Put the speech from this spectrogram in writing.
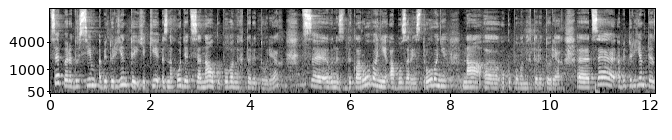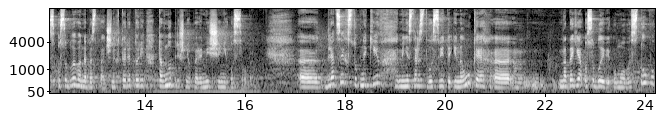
Це передусім абітурієнти, які знаходяться на окупованих територіях. Це вони задекларовані або зареєстровані на е, окупованих територіях. Е, Це абітурієнти з особливо небезпечних територій та внутрішньо переміщені особи. Е, Для цих вступників Міністерство освіти і науки надає особливі умови вступу,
